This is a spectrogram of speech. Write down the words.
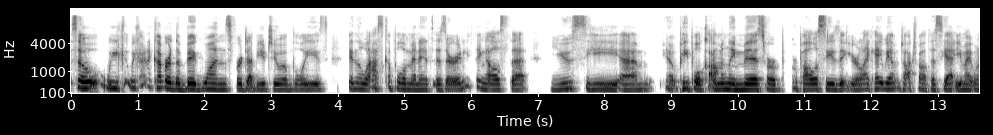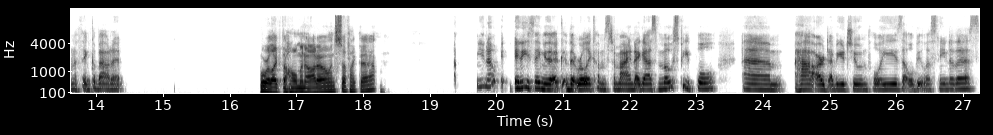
so we we kind of covered the big ones for W2 employees in the last couple of minutes. Is there anything else that you see um, you know, people commonly miss or or policies that you're like, hey, we haven't talked about this yet. You might want to think about it. Or like the home and auto and stuff like that? You know, anything that that really comes to mind, I guess. Most people um have our w2 employees that will be listening to this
